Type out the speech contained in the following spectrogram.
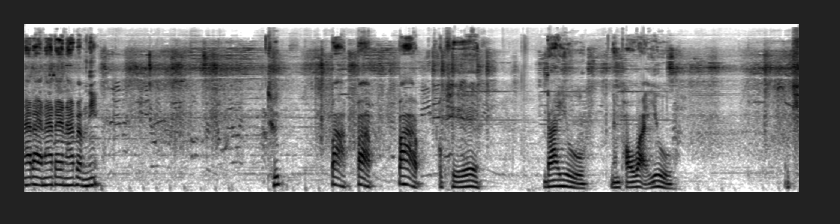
นะได้นะได้นะแบบนี้ทึบปาบปาบปาบโอเค ได้อยู่ยังพอไหวอยู่ โอเค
